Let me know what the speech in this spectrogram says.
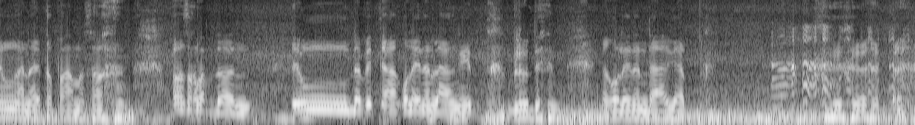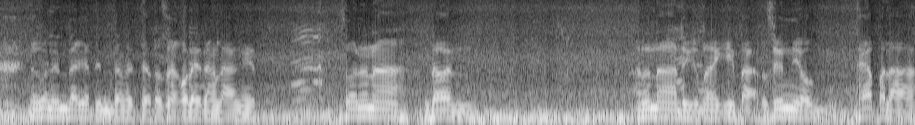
yung ano, ito pa. Ito sa club doon. Yung damit niya, kulay ng langit. Blue din. Kulay ng dagat. kulay ng dagat yung damit niya. Tapos kulay ng langit. So ano na, doon. Ano na, hindi ko nakikita. Tapos yung niyog, kaya pala,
